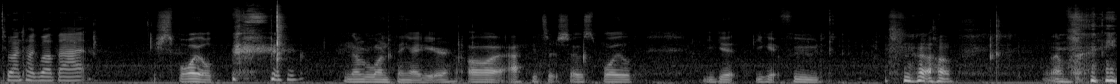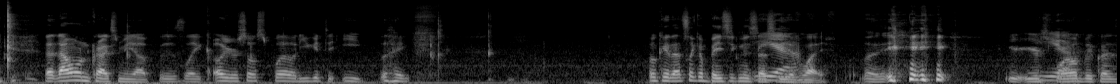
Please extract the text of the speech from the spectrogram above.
Do you want to talk about that? you're spoiled. Number one thing I hear: oh, athletes are so spoiled. You get you get food. Um, like, that that one cracks me up. It's like, oh, you're so spoiled. You get to eat. Like, okay, that's like a basic necessity Yeah. of life. Like, you're, you're Yeah. spoiled because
